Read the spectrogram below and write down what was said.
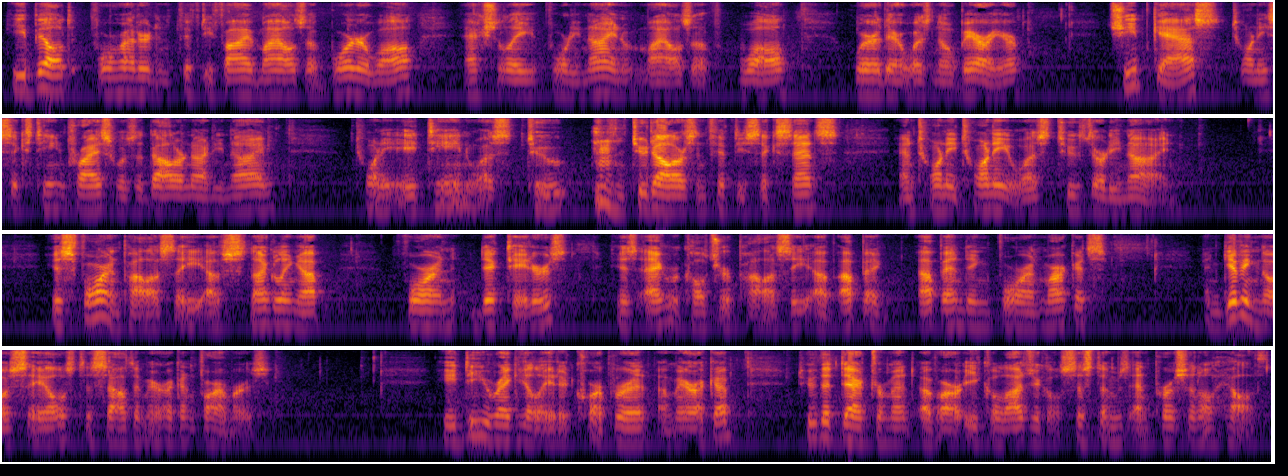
He built 455 miles of border wall, actually 49 miles of wall, where there was no barrier. Cheap gas, 2016 price was $1.99, 2018 was two, $2.56, and 2020 was 239. His foreign policy of snuggling up foreign dictators, his agriculture policy of upending foreign markets, and giving those sales to South American farmers. He deregulated corporate America to the detriment of our ecological systems and personal health.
